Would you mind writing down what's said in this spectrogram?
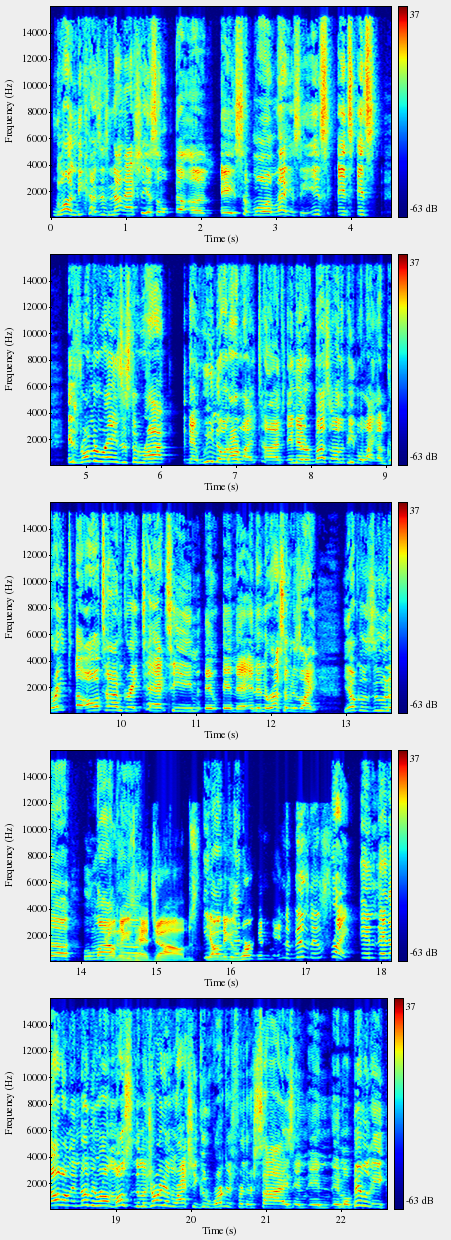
one because it's not actually a a, a, Samoan legacy. It's it's it's it's Roman Reigns. It's The Rock that we know in our lifetimes, and then a bunch of other people like a great, all time great tag team in, in that, and then the rest of it is like Yokozuna, Umaga. Y'all niggas had jobs. Y'all know, niggas and- working in the business. Right, and and all of and don't me wrong, most the majority of them were actually good workers for their size and, and, and mobility,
